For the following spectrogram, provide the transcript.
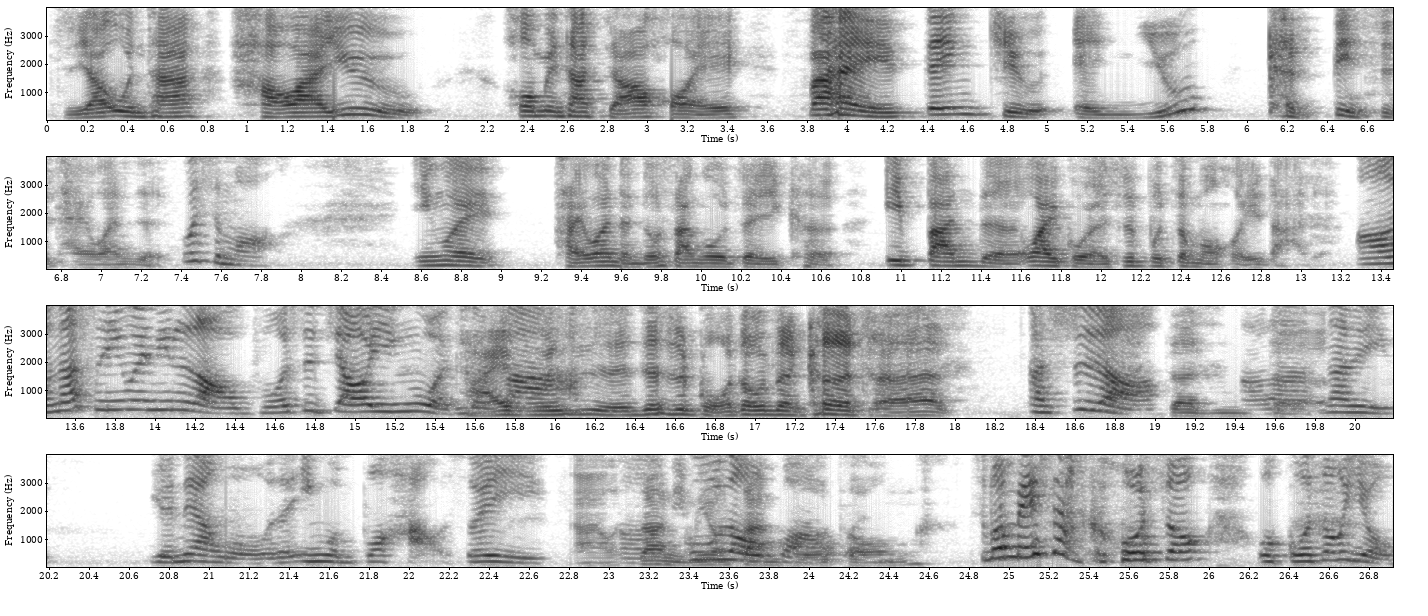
只要问他 How are you？后面他只要回 Fine，Thank you，and you，肯定是台湾人。为什么？因为台湾人都上过这一课，一般的外国人是不这么回答的。哦，那是因为你老婆是教英文的才不是，这是国中的课程啊！是啊，真的。那你。原谅我，我的英文不好，所以啊，我知道你没有上国中，什么没上国中？我国中有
